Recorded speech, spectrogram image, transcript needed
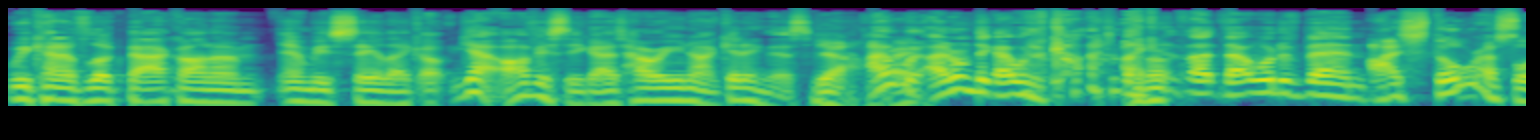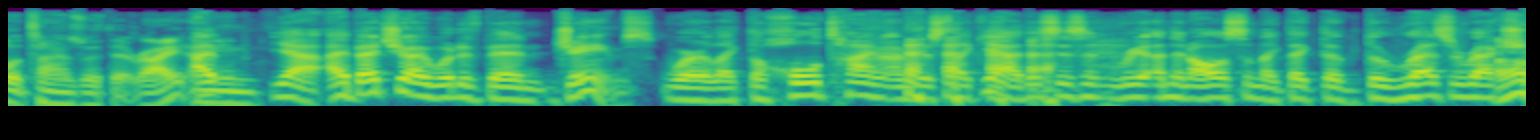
We kind of look back on them and we say like, oh yeah, obviously, guys, how are you not getting this? Yeah, I right. would. I don't think I would have gotten like that. That would have been i still wrestle at times with it right i, I mean yeah, I bet you I would have been James, where like the whole time I'm just like, yeah, this isn't real, and then all of a sudden like like the the resurrection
